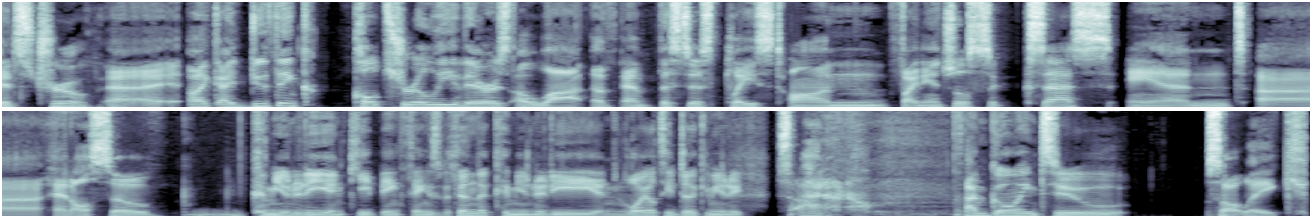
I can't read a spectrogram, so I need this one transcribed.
it's true. Uh, I- like I do think culturally there's a lot of emphasis placed on financial success and uh, and also community and keeping things within the community and loyalty to the community. So I don't know. I'm going to Salt Lake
